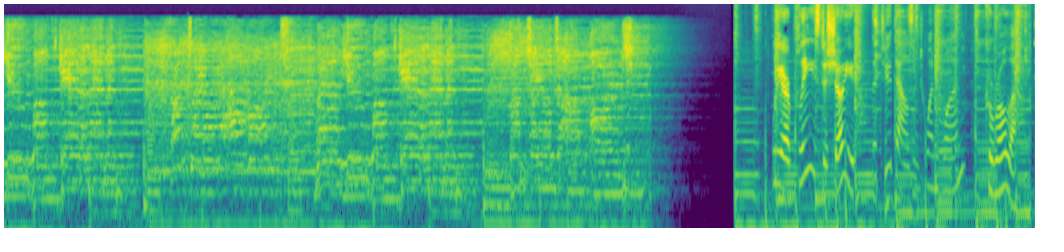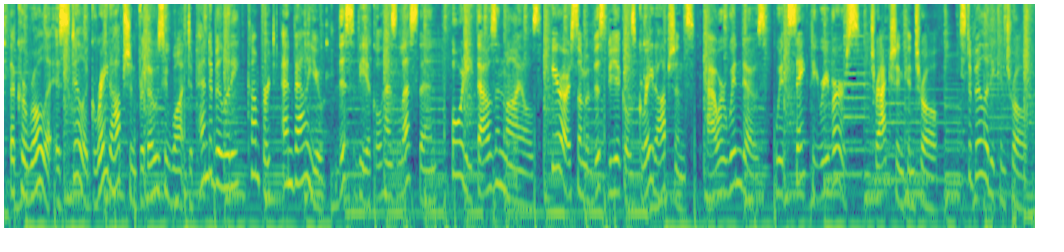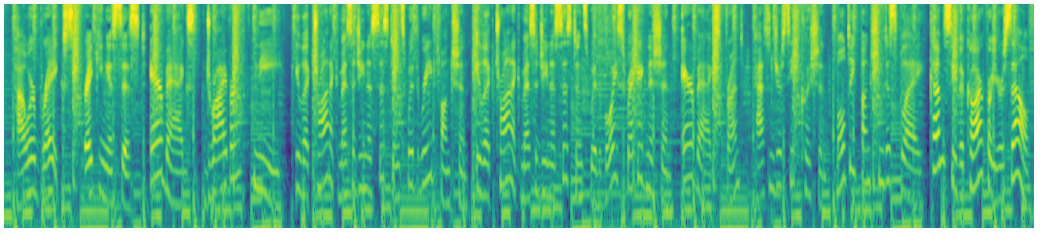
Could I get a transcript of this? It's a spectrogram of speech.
You won't get a lemon from Toyota of Well, you won't get a lemon from Toyota Orange. We are pleased to show you the 2021 Corolla. The Corolla is still a great option for those who want dependability, comfort, and value. This vehicle has less than 40,000 miles. Here are some of this vehicle's great options. Power windows with safety reverse, traction control, stability control, power brakes, braking assist, airbags, driver, knee, electronic messaging assistance with read function, electronic messaging assistance with voice recognition, airbags, front, passenger seat cushion, multifunction display. Come see the car for yourself.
